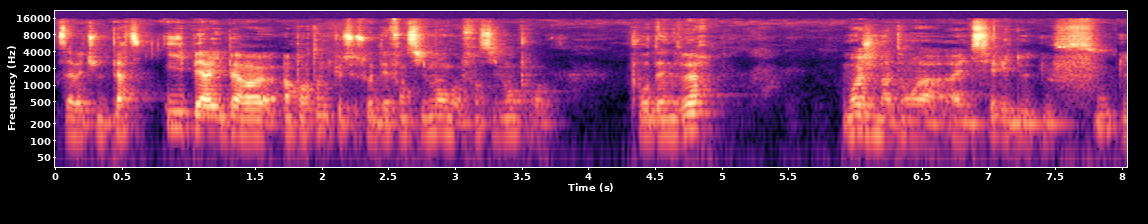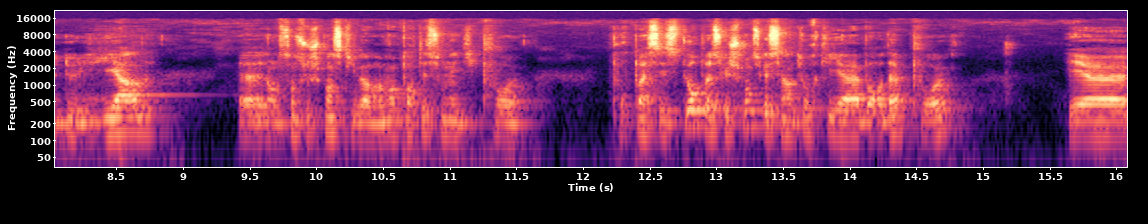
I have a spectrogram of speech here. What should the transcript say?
ça va être une perte hyper hyper euh, importante, que ce soit défensivement ou offensivement pour, pour Denver. Moi, je m'attends à, une série de, de fous, de, de euh, dans le sens où je pense qu'il va vraiment porter son équipe pour, pour passer ce tour, parce que je pense que c'est un tour qui est abordable pour eux. Et, euh,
